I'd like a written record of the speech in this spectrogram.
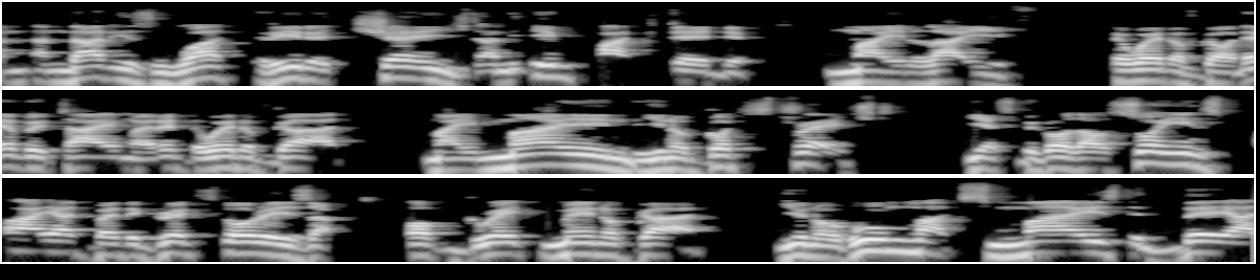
and, and that is what really changed and impacted my life the Word of God. Every time I read the Word of God, my mind, you know, got stretched. Yes, because I was so inspired by the great stories of great men of God, you know, who maximized their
